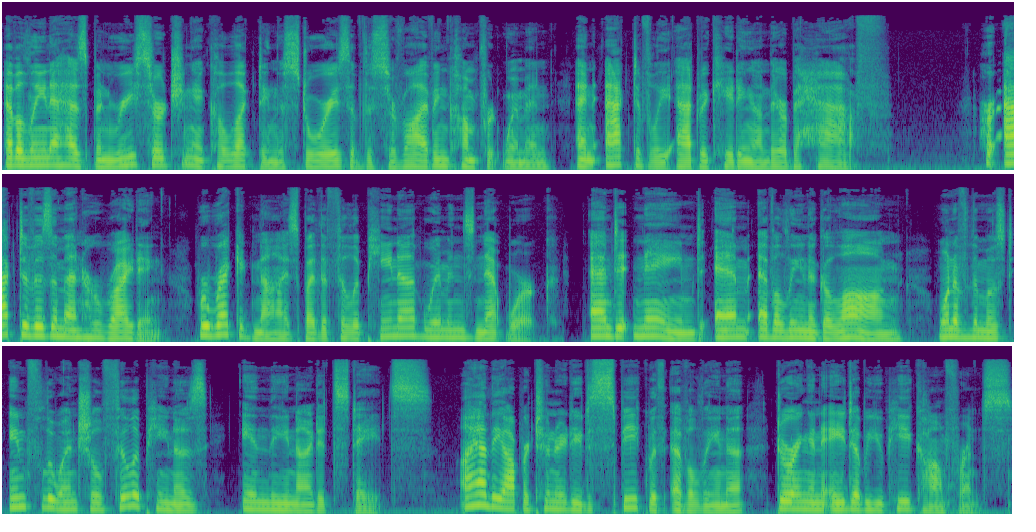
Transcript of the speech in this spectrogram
Evelina has been researching and collecting the stories of the surviving comfort women and actively advocating on their behalf. Her activism and her writing were recognized by the Filipina Women's Network, and it named M. Evelina Galang one of the most influential Filipinas in the United States. I had the opportunity to speak with Evelina during an AWP conference.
